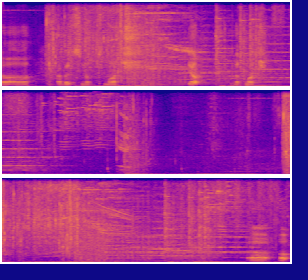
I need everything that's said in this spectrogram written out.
Uh, I bet it's not much. Yep, not much. Uh, oh.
